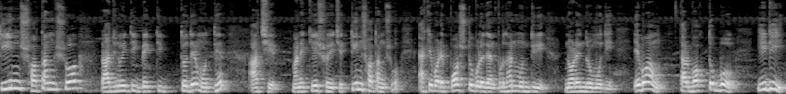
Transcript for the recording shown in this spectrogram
তিন শতাংশ রাজনৈতিক ব্যক্তিত্বদের মধ্যে আছে। মানে কেস হয়েছে তিন শতাংশ। একেবারে স্পষ্ট বলে দেন প্রধানমন্ত্রী নরেন্দ্র মোদী। এবং তার বক্তব্য, ইডি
